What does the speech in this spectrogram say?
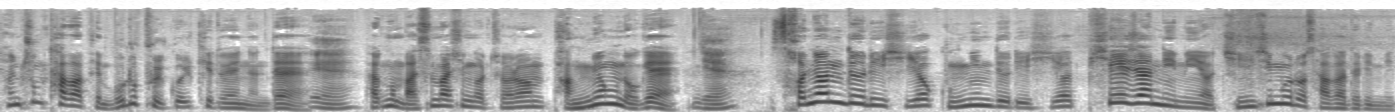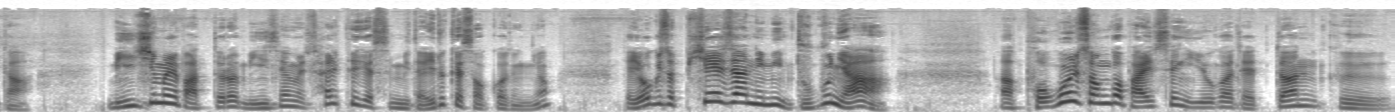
현충탑 앞에 무릎을 꿇기도 했는데 예. 방금 말씀하신 것처럼 방명록에 예. 선현들이시여 국민들이시여 피해자님이여 진심으로 사과드립니다. 민심을 받들어 민생을 살피겠습니다. 이렇게 썼거든요. 여기서 피해자님이 누구냐? 아, 보궐선거 발생 이유가 됐던 그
